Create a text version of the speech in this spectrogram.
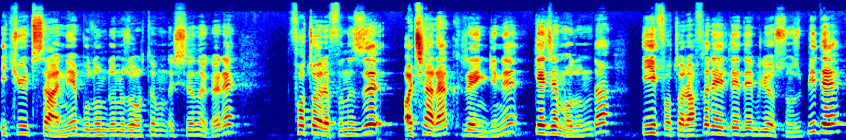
2-3 saniye bulunduğunuz ortamın ışığına göre fotoğrafınızı açarak rengini gece modunda iyi fotoğraflar elde edebiliyorsunuz. Bir de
